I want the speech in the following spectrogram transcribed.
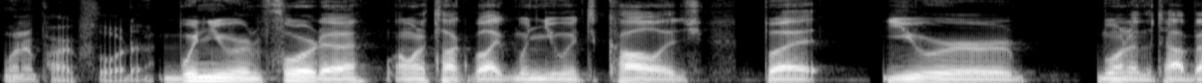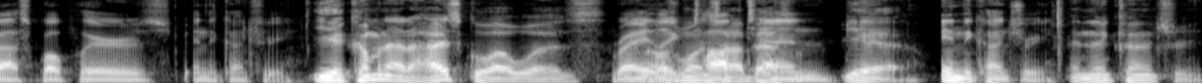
Winter Park, Florida. When you were in Florida, I want to talk about like when you went to college, but you were one of the top basketball players in the country, Yeah, coming out of high school, I was Right, I was like the top 10. Yeah, in the country. in the country.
